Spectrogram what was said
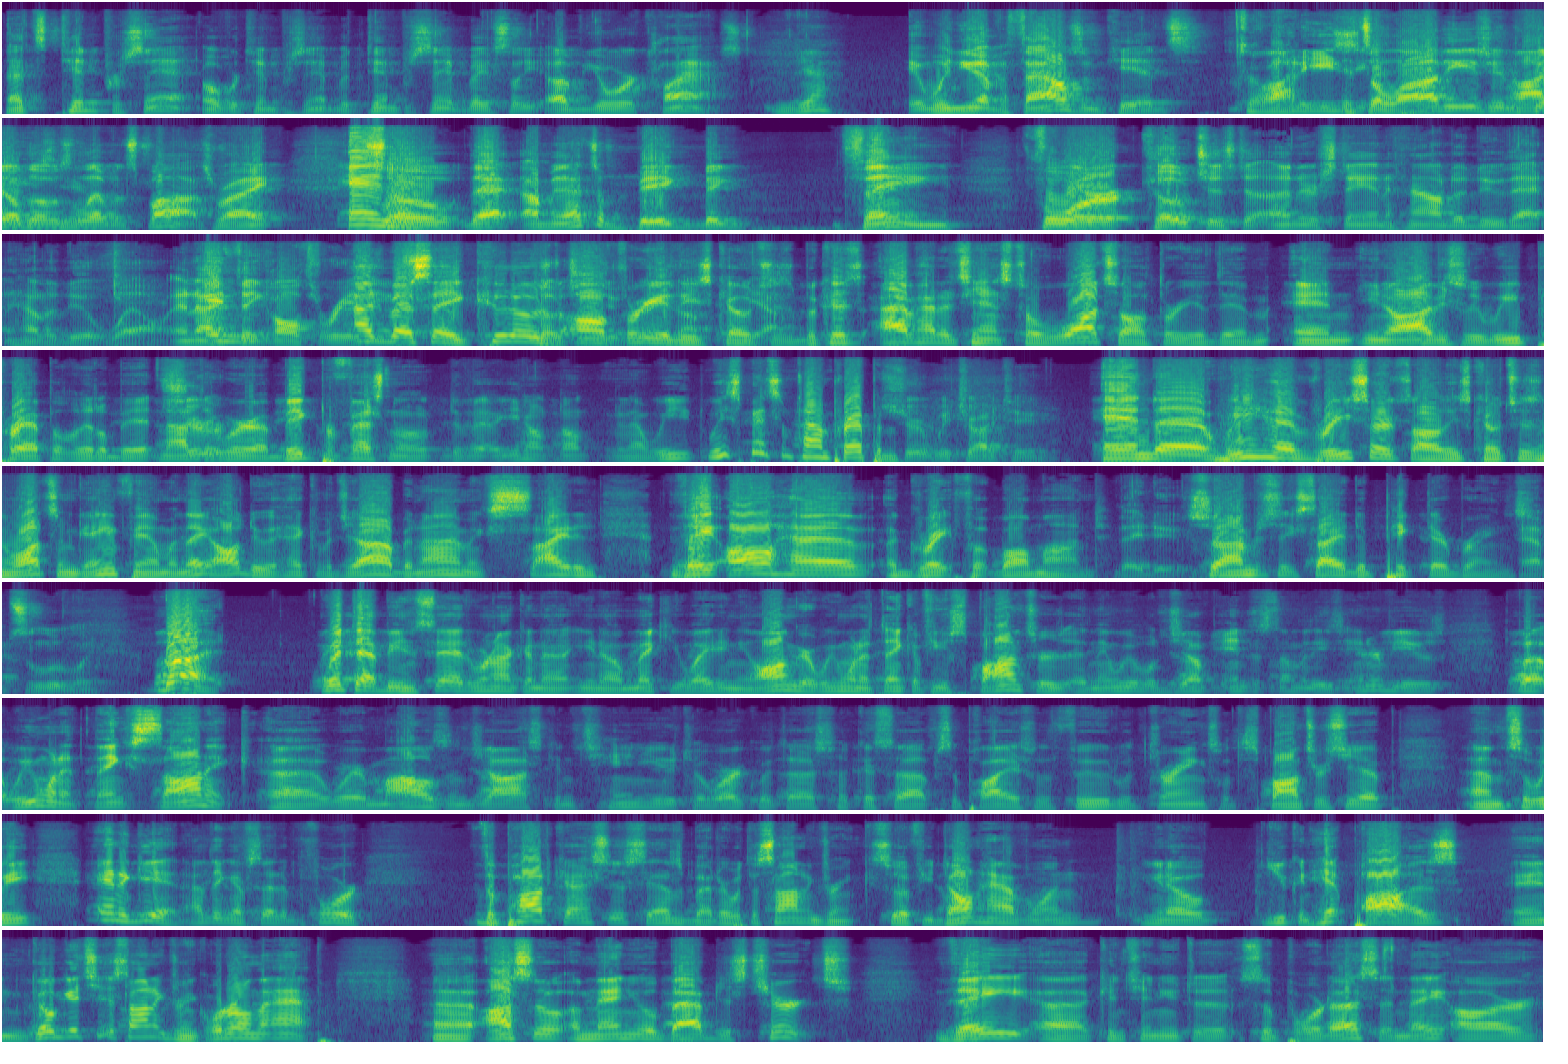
that's 10%, over 10%, but 10% basically of your class. Yeah, And when you have a thousand kids, it's a lot easier. it's a lot easier to Lot fill those 11 spots, right? And- so that I mean that's a big big thing for coaches to understand how to do that and how to do it well. And, I think all three. Of I was about to say kudos to all three of these coaches Yeah. because I've had a chance to watch all three of them, and you know, obviously we prep a little bit. Not that we're a big professional. You don't, don't you know? We we spend some time prepping, Sure, we try to. and uh, we have researched all these coaches and watched some game film, and they all do a heck of a job. And I'm excited. They all have a great football mind. They do. So I'm just excited to pick their brains. Absolutely. But with that being said, we're not going to you know make you wait any longer. We want to thank a few sponsors, and then we will jump into some of these interviews. But we want to thank Sonic, uh, where Miles and Josh continue to work with us, hook us up, supply us with food, with drinks, with sponsorship. Um, so we, and again, I think I've said it before. The podcast just sounds better with a Sonic drink. So if you don't have one, you know you can hit pause and go get you a Sonic drink. Order on the app. Uh, also, Emmanuel Baptist Church, they uh, continue to support us, and they are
